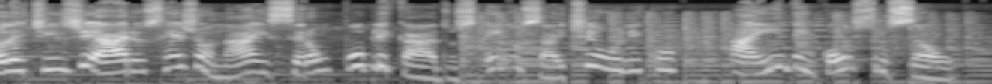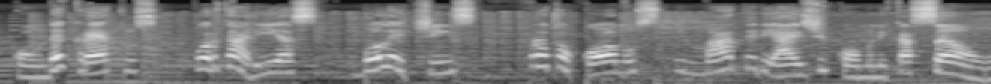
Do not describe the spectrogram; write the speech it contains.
Boletins diários regionais serão publicados em um site único, ainda em construção, com decretos, portarias, boletins, protocolos e materiais de comunicação.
